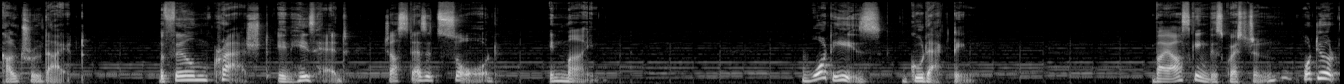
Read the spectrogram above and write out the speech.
cultural diet. The film crashed in his head just as it soared in mine. What is good acting? By asking this question, what you're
